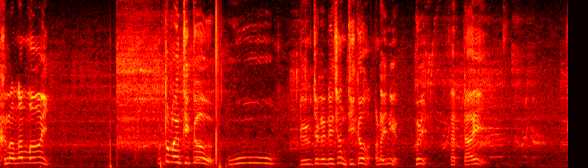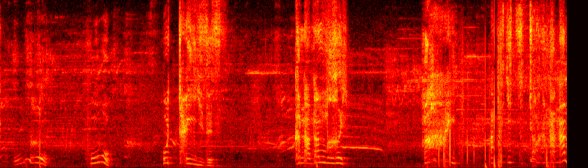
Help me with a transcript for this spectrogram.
ขนาดนั้นเลยอุลตร้าแมนทิกเกอร์โอ้เดวเจเนเรชั่นทิกเกอร์อะไรเนี่ย เฮ้ยแฟลชได โอ้โหโอ้โหใจสขนาดนั้นเลยไฮ้ยอะไรจะสุดยอดขนาดนั้น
